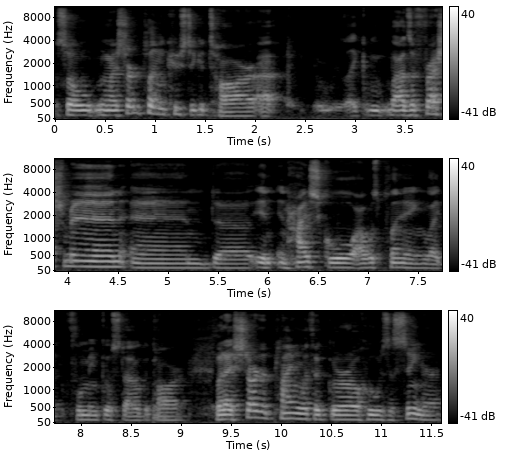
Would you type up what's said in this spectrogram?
so when I started playing acoustic guitar, uh, like as a freshman and uh, in, in high school, I was playing like flamenco style guitar. But I started playing with a girl who was a singer,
